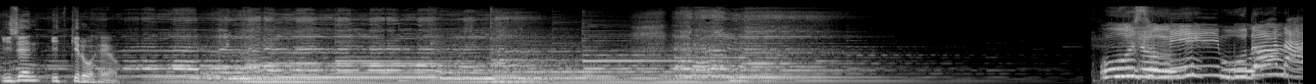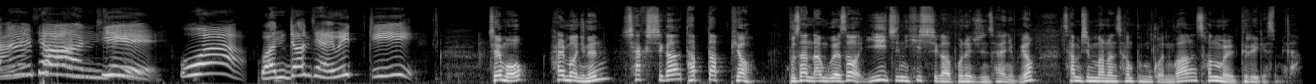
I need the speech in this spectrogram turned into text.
이젠 잊기로 해요. 웃음이 묻어나는 편지. 우와, 완전 재밌지. 제목 할머니는 샥씨가 답답혀. 부산 남구에서 이진희 씨가 보내주신 사연이고요. 30만 원 상품권과 선물 드리겠습니다.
